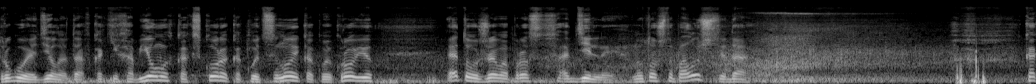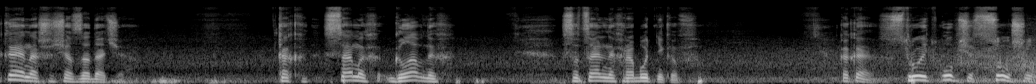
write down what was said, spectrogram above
Другое дело, да, в каких объемах, как скоро, какой ценой, какой кровью, это уже вопрос отдельный. Но то, что получите, да. Какая наша сейчас задача? Как самых главных социальных работников. Какая? Строить общество, social.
